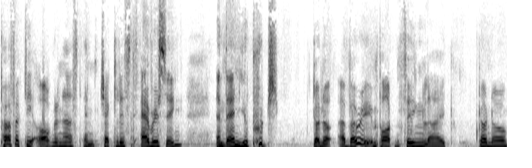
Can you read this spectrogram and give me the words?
perfectly organized and checklist everything, and then you put, don't know, a very important thing like, don't know,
